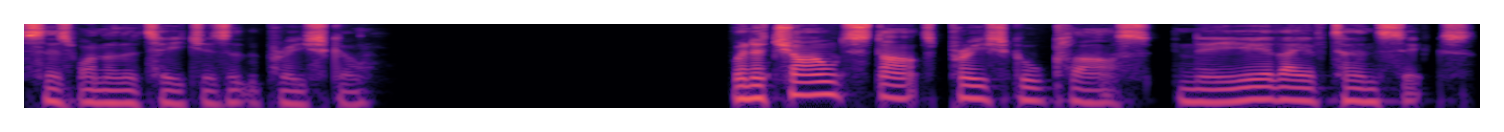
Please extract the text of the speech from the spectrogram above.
says one of the teachers at the preschool. When a child starts preschool class in the year they have turned six,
